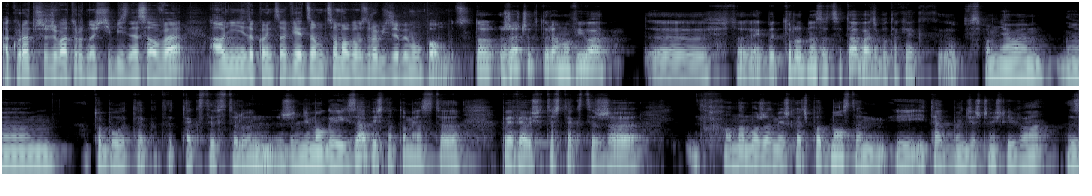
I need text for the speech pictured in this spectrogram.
akurat przeżywa trudności biznesowe, a oni nie do końca wiedzą, co mogą zrobić, żeby mu pomóc. To rzeczy, które mówiła, e, to jakby trudno zacytować, bo tak jak wspomniałem, to były te, te teksty w stylu, że nie mogę ich zawieść, natomiast e, pojawiały się też teksty, że ona może mieszkać pod mostem i, i tak będzie szczęśliwa z,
